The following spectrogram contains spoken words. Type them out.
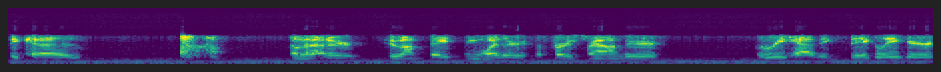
because no matter who I'm facing, whether it's a first rounder, a rehabbing big leaguer,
